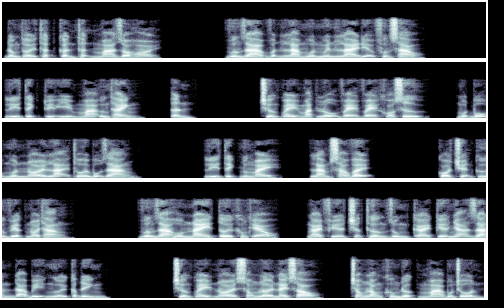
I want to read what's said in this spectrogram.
đồng thời thật cẩn thận mà dò hỏi. Vương gia vẫn là muốn nguyên lai địa phương sao. Lý tịch tùy ý mà ứng thanh, ân. Trường quay mặt lộ vẻ vẻ khó xử, một bộ muốn nói lại thôi bộ dáng. Lý tịch nhướng mày, làm sao vậy? Có chuyện cứ việc nói thẳng. Vương gia hôm nay tới không khéo, ngài phía trước thường dùng cái kia nhã gian đã bị người cấp đính. Trường quay nói xong lời này sau, trong lòng không được mà buồn chồn.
